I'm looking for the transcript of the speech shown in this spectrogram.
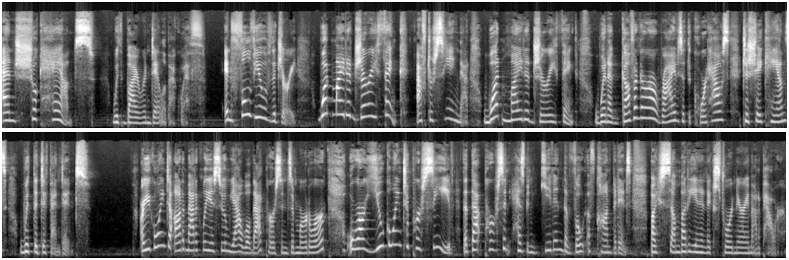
and shook hands with Byron De La Beckwith in full view of the jury. What might a jury think after seeing that? What might a jury think when a governor arrives at the courthouse to shake hands with the defendant? Are you going to automatically assume, yeah, well, that person's a murderer? Or are you going to perceive that that person has been given the vote of confidence by somebody in an extraordinary amount of power?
